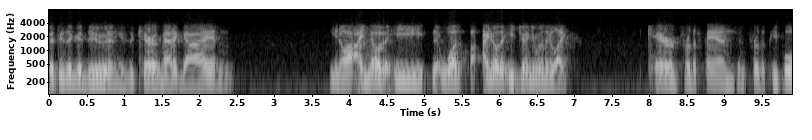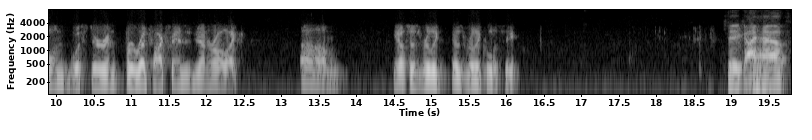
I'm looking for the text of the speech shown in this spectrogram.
Fitzy's a good dude and he's a charismatic guy and you know i know that he that was i know that he genuinely like cared for the fans and for the people in worcester and for red sox fans in general. Like um you know so it was really it was really cool to see Jake, I have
